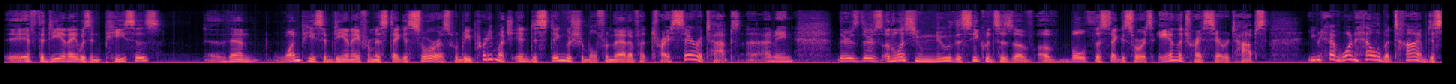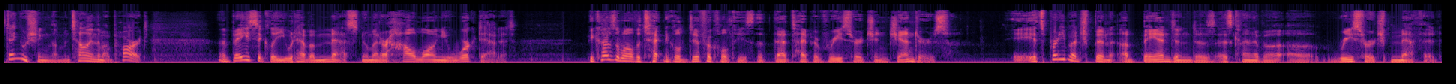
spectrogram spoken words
if the DNA was in pieces, then one piece of DNA from a Stegosaurus would be pretty much indistinguishable from that of a Triceratops. I mean, there's there's unless you knew the sequences of, of both the Stegosaurus and the Triceratops, you'd have one hell of a time distinguishing them and telling them apart. Uh, basically, you would have a mess no matter how long you worked at it. Because of all the technical difficulties that that type of research engenders, it's pretty much been abandoned as, as kind of a, a research method.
